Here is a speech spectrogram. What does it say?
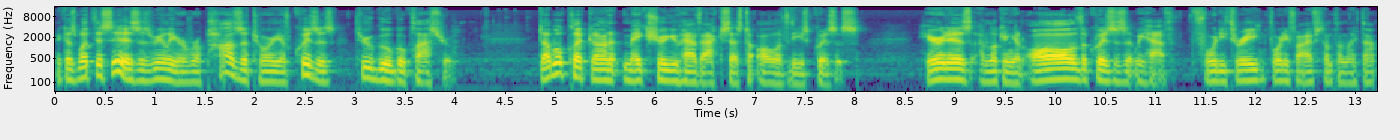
Because what this is, is really a repository of quizzes through Google Classroom. Double click on it, make sure you have access to all of these quizzes. Here it is. I'm looking at all of the quizzes that we have 43, 45, something like that.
